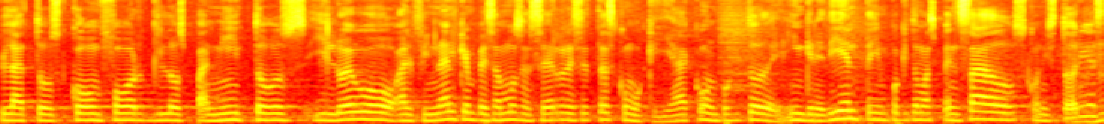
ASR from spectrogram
platos comfort, los panitos, y luego al final que empezamos a hacer recetas como que ya con un poquito de ingrediente y un poquito más pensados, con historias.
